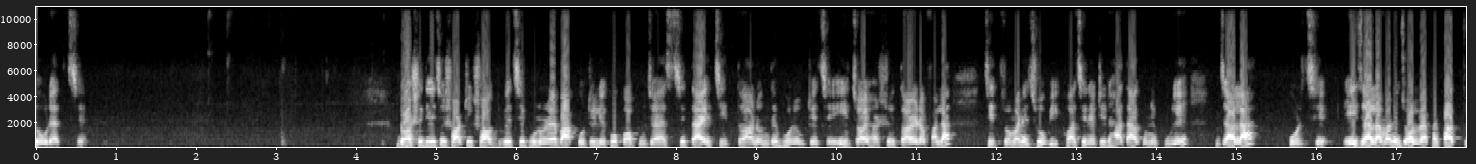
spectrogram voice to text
দৌড়াচ্ছে। দশে দিয়েছে সঠিক শব্দ বেছে, পুনরায় বাক্যটি লেখো, ক পূজা আসছে, তাই চিত্ত আনন্দে ভরে উঠেছে। এই চয় হর্ষের তয়রা ফালা চিত্র মানে ছবি। খ ছেলেটির হাত আগুনে পুড়ে, জ্বালা করছে এই জ্বালা মানে জল রাখার পাত্র।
